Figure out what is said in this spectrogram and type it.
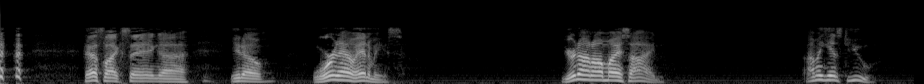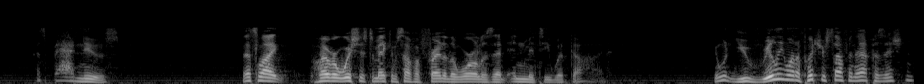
That's like saying, uh, you know, we're now enemies. You're not on my side. I'm against you. That's bad news. That's like whoever wishes to make himself a friend of the world is at enmity with God. You, you really want to put yourself in that position?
